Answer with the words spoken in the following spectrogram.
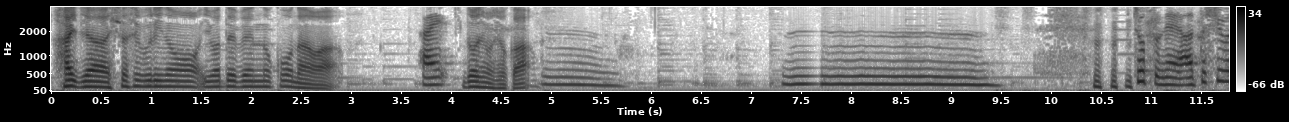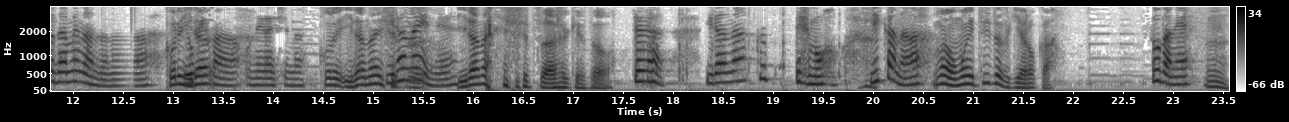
はい、じゃあ久しぶりの岩手弁のコーナーははい。どうしましょうか？うーん。うーん。ちょっとね、私はダメなんだな。これいらさん、お願いします。これいらない説いらないねいらない説あるけど。じゃあ、いらなくっても いいかな。まあ思いついたときやろうか。そうだね。うん。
